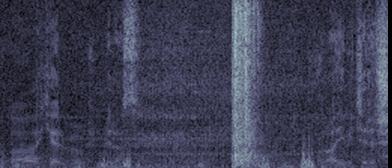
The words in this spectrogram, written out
Bu daha eker bir- biraz. Burayı bitirir.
